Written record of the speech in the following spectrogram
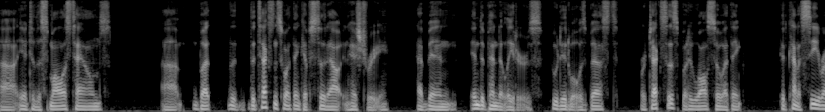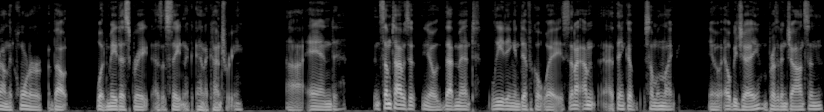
uh, you know, to the smallest towns. Uh, but the the Texans who I think have stood out in history have been independent leaders who did what was best for Texas, but who also I think could kind of see around the corner about what made us great as a state and a, country. Uh, and and sometimes it, you know that meant leading in difficult ways. And I, I'm I think of someone like you know LBJ, President Johnson,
